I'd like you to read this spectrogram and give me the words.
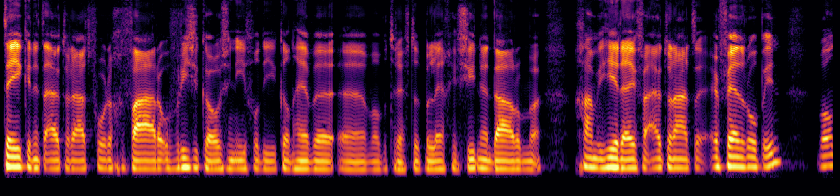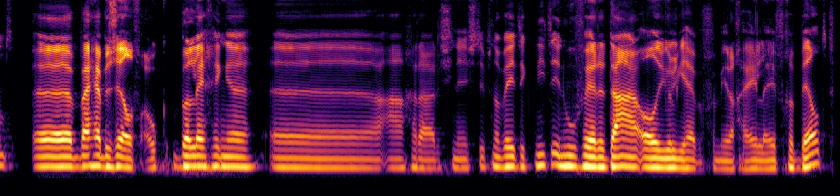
tekenend uiteraard voor de gevaren of risico's in ieder geval die je kan hebben eh, wat betreft het beleggen in China. Daarom eh, gaan we hier even uiteraard er verder op in. Want wij hebben zelf ook beleggingen aangeraden, Chinese tips. Nou weet ik niet in hoeverre daar al jullie hebben vanmiddag heel even gebeld.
